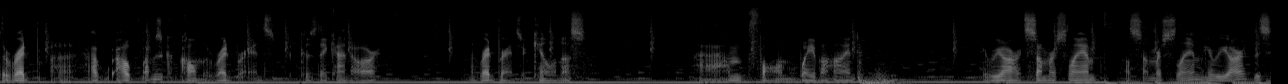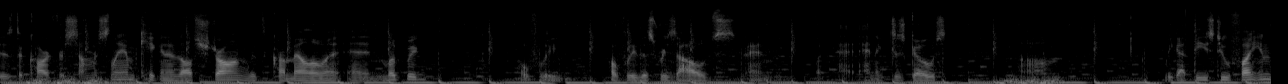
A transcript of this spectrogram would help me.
The red, uh, I, I'm just gonna call them the red brands because they kind of are. The red brands are killing us. I'm falling way behind. Here we are at SummerSlam. Well, SummerSlam, here we are. This is the card for SummerSlam, kicking it off strong with Carmelo and, Ludwig. Hopefully, hopefully this resolves and and it just goes. Um, we got these two fighting.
